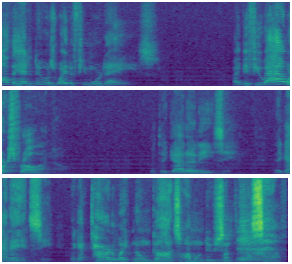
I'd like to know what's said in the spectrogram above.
All they had to do was wait a few more days. Maybe a few hours for all I know. But they got uneasy. They got antsy. They got tired of waiting on God, so I'm going to do something myself.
